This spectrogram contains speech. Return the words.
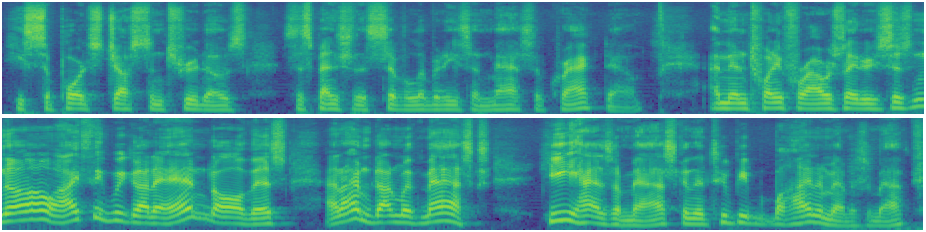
he supports Justin Trudeau's suspension of civil liberties and massive crackdown. And then 24 hours later he says, No, I think we got to end all this and I'm done with masks. He has a mask and the two people behind him have a mask.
